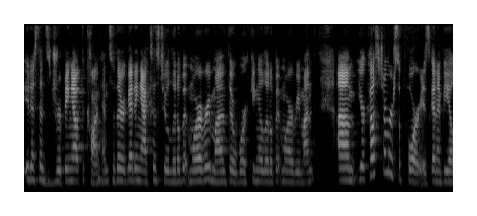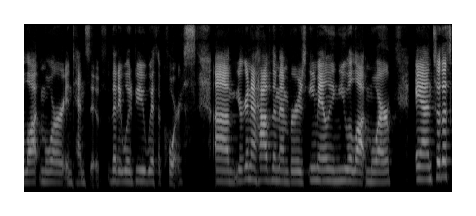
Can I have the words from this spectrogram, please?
in a sense, dripping out the content. So they're getting access to a little bit more every month. They're working a little bit more every month. Um, your customer support is going to be a lot more intensive than it would be with a course. Um, you're going to have the members emailing you a lot more. And so that's,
